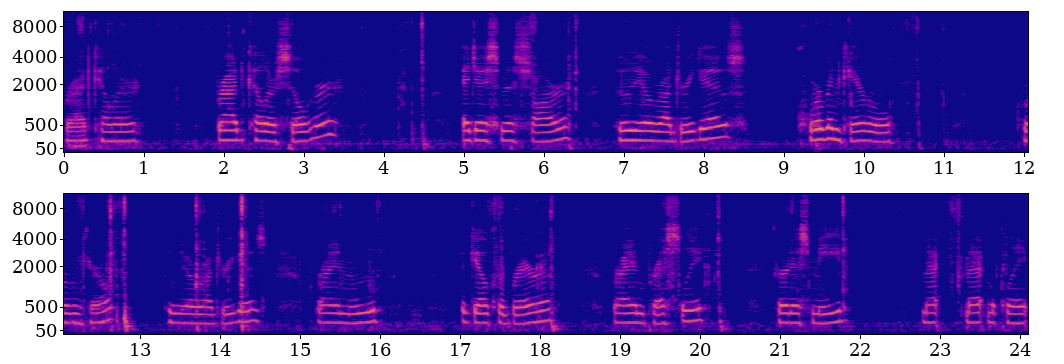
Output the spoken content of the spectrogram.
Brad Keller Brad Keller Silver, AJ Smith Shar, Julio Rodriguez, Corbin Carroll, Corbin Carroll, Julio Rodriguez, Bryan Woo, Miguel Cabrera, Ryan Pressly, Curtis Mead, Matt, Matt McLain,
